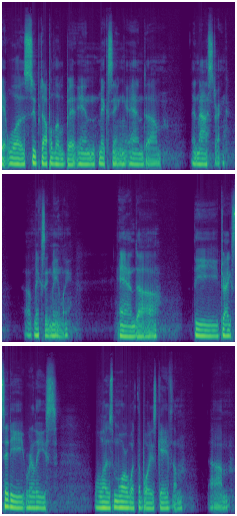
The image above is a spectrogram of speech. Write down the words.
it was souped up a little bit in mixing and um, and mastering, uh, mixing mainly. And uh, the Drag City release was more what the boys gave them. Um,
